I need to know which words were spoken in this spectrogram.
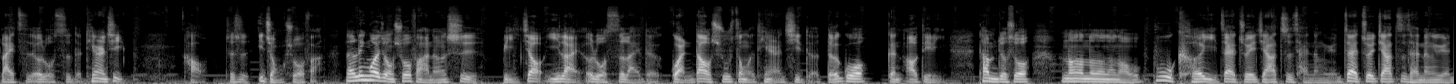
来自俄罗斯的天然气，好，这是一种说法。那另外一种说法呢，是比较依赖俄罗斯来的管道输送的天然气的德国跟奥地利，他们就说：no no no no no no，不可以再追加制裁能源，再追加制裁能源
